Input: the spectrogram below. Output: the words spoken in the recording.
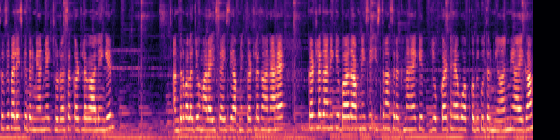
सबसे पहले इसके दरमियान में एक छोटा सा कट लगा लेंगे। अंदर वाला जो हमारा हिस्सा है, इसे आपने कट लगाना है। कट लगाने के बाद आपने इसे इस तरह से रखना है कि जो कट है वो आपका बिल्कुल दरमियान में आएगा।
